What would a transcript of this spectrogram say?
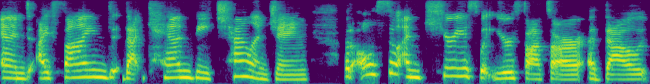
And I find that can be challenging, but also I'm curious what your thoughts are about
